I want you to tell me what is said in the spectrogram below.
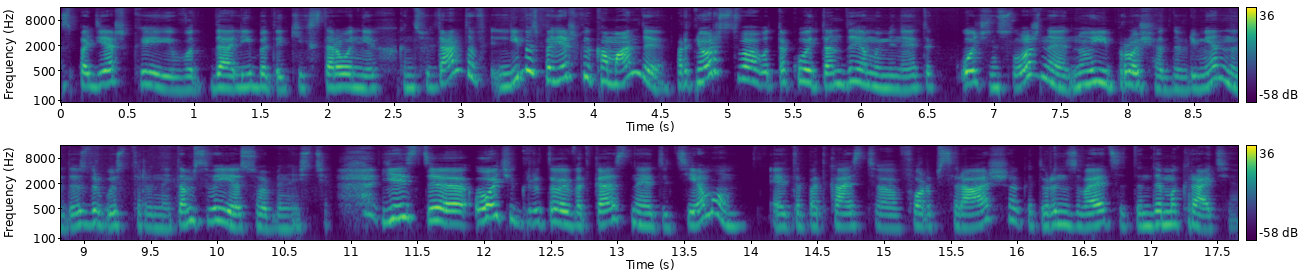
с поддержкой вот, да, либо таких сторонних консультантов, либо с поддержкой команды. Партнерство вот такой тандем именно, это очень сложное, но и проще одновременно, да, с другой стороны. Там свои особенности. Есть э, очень крутой подкаст на эту тему. Это подкаст э, Forbes Russia, который называется «Тандемократия».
